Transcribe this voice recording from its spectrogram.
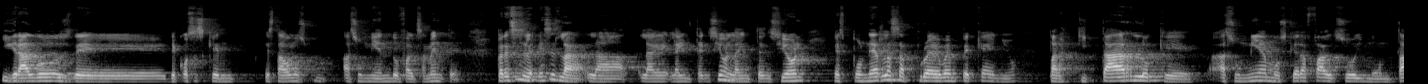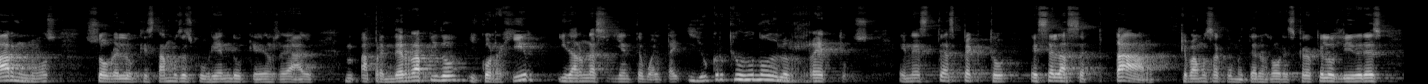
y grados de, cosas que estábamos asumiendo falsamente. Pero esa es, la, intención. La intención es ponerlas a prueba en pequeño para quitar lo que asumíamos que era falso y montarnos sobre lo que estamos descubriendo que es real. Aprender rápido y corregir y dar una siguiente vuelta. Y yo creo que uno de los retos en este aspecto es el aceptar que vamos a cometer errores. Creo que los líderes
